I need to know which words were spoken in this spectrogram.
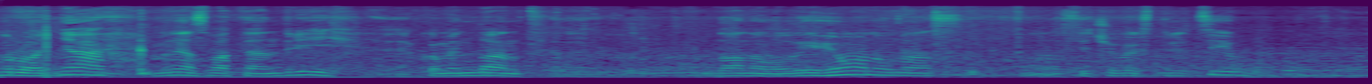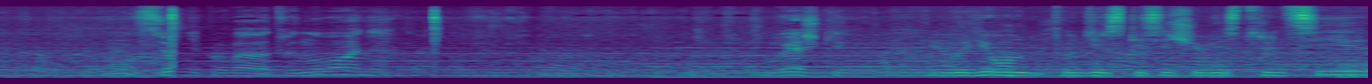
Доброго дня, мене звати Андрій, е, комендант е, даного легіону у нас, е, січових стрільців. Сьогодні провели тренування, вишків. Легіон Подільські січові стрільці е,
